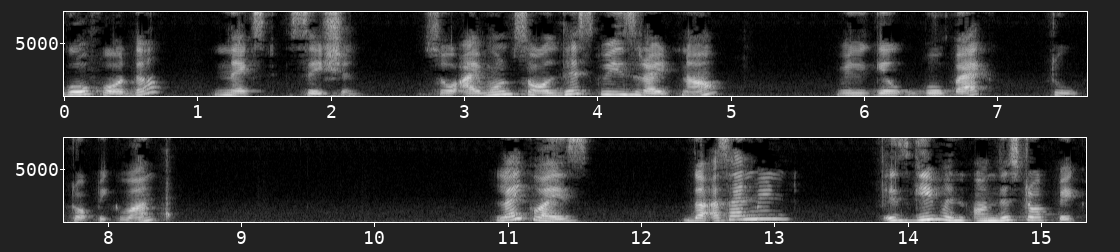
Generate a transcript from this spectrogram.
go for the next session. So, I won't solve this quiz right now. We'll go, go back to topic 1. Likewise, the assignment is given on this topic.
